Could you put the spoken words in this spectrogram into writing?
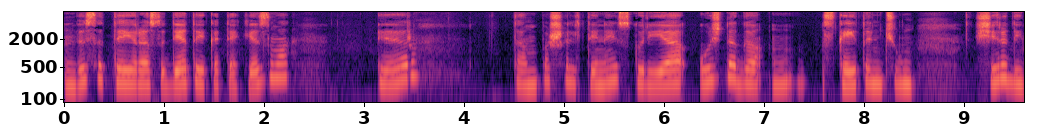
Visa tai yra sudėta į katekizmą ir tampa šaltiniais, kurie uždega skaitančių širdį.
